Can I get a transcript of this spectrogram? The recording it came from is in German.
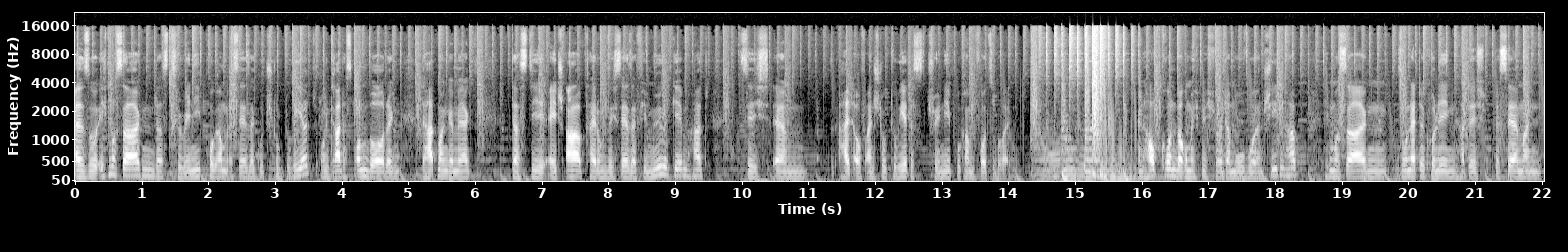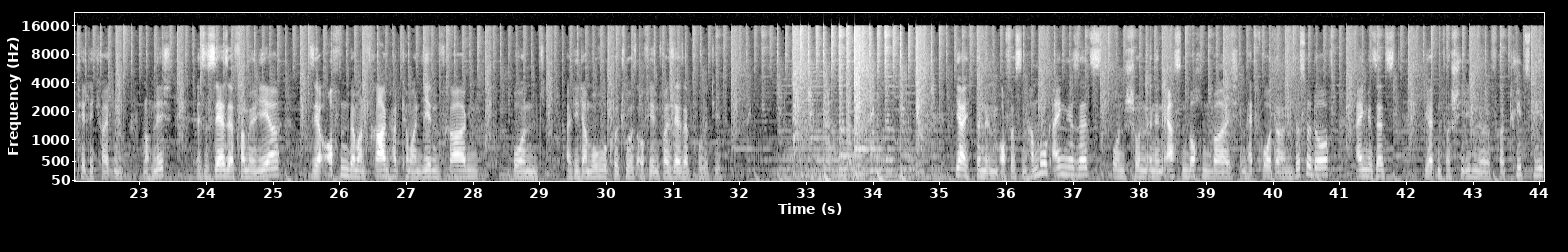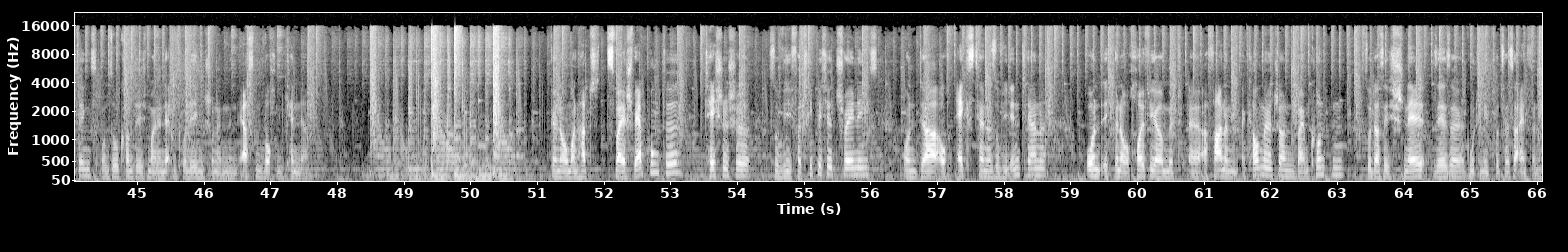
Also ich muss sagen, das Trainee-Programm ist sehr, sehr gut strukturiert und gerade das Onboarding, da hat man gemerkt, dass die HR-Abteilung sich sehr, sehr viel Mühe gegeben hat, sich ähm, halt auf ein strukturiertes Trainee-Programm vorzubereiten. Ein Hauptgrund, warum ich mich für Damovo entschieden habe, ich muss sagen, so nette Kollegen hatte ich bisher in meinen Tätigkeiten noch nicht. Es ist sehr, sehr familiär, sehr offen. Wenn man Fragen hat, kann man jeden fragen und die Damovo-Kultur ist auf jeden Fall sehr, sehr positiv. Ja, ich bin im Office in Hamburg eingesetzt und schon in den ersten Wochen war ich im Headquarter in Düsseldorf eingesetzt. Wir hatten verschiedene Vertriebsmeetings und so konnte ich meine netten Kollegen schon in den ersten Wochen kennenlernen. Genau, man hat zwei Schwerpunkte, technische sowie vertriebliche Trainings und da auch externe sowie interne. Und ich bin auch häufiger mit äh, erfahrenen Account Managern beim Kunden, sodass ich schnell sehr, sehr gut in die Prozesse einfinde.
